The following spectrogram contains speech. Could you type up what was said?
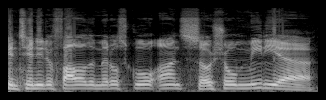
Continue to follow the middle school on social media.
